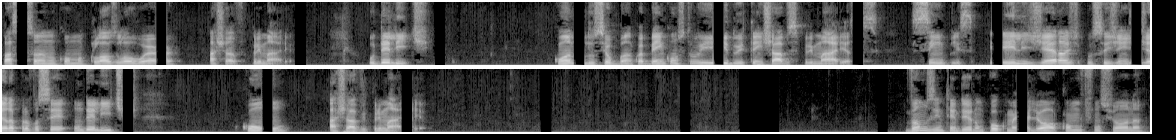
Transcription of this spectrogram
passando como cláusula where a chave primária. O delete, quando o seu banco é bem construído e tem chaves primárias simples, ele gera o CIGEM gera para você um delete com a chave primária. Vamos entender um pouco melhor como funciona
